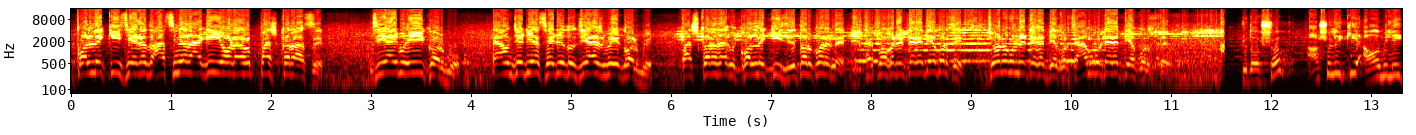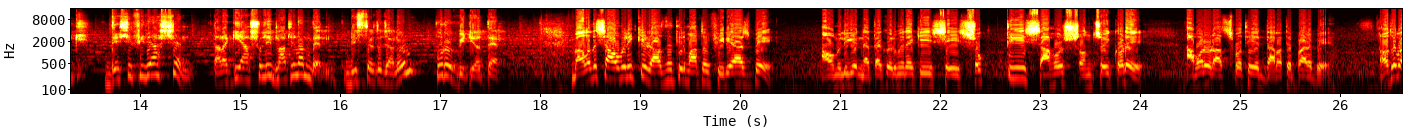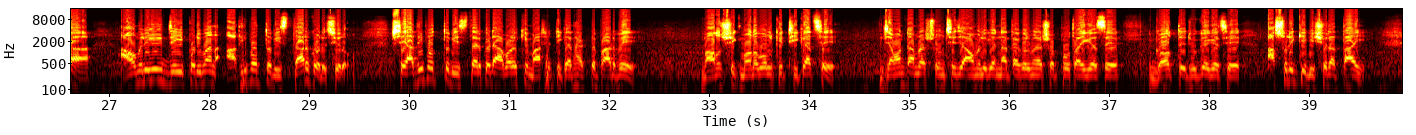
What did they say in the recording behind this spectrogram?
করলে কি সেটা তো আসিনার আগেই অর্ডার পাস করা আছে। যে আইবো এই করব। এখন যেটি আছে সেটা তো যে আসবে এই করবে। পাস করা থাকলে করলে কি? যে তোর করে আর পকেটের টাকা দিয়ে করছে? জনগণের টাকা দিয়ে করছে আমগো টাকা দিয়ে করছে। প্রিয় দর্শক, আসলে কি আওয়ামী লীগ দেশে ফিরে আসছেন? তারা কি আসলে মাঠে নামবেন? বিস্তারিত জানুন পুরো ভিডিওতে। বাংলাদেশ আওয়ামী লীগ কি রাজনীতির মাঠে ফিরে আসবে? আওয়ামী লীগের নেতাকর্মীরা কি সেই শক্তি, সাহস সঞ্চয় করে আবারও রাজপথে দাঁড়াতে পারবে? অথবা আওয়ামী লীগের যেই পরিমাণ আধিপত্য বিস্তার করেছিল, সেই আধিপত্য বিস্তার করে আবারও কি মাঠে টিকে থাকতে পারবে? মানসিক মনোবল কি ঠিক আছে? যেমনটা আমরা শুনছি যে আওয়ামী লীগের নেতাকর্মীরা সব পোতাই গেছে, গর্তে ঢুকে গেছে। আসলে কি বিষয়টা তাই?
